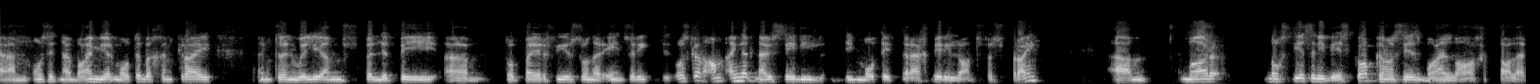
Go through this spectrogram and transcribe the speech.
um, ons het nou baie meer motte begin kry in Klein Willem, Philippi, um tot by rivier sonder en so die, die ons kan eintlik nou sê die die mot het reg deur die land versprei. Um maar nog steeds in die Weskaap kan ons sê is baie lae getalle.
